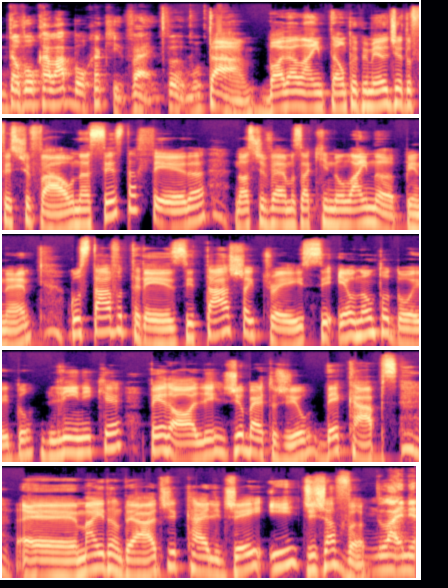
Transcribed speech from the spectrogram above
Então vou calar a boca aqui. Vai, vamos. Tá, bora lá então pro primeiro dia do festival. Na sexta-feira, nós tivemos aqui no line-up, né? Gustavo 13, Tasha e Tracy, Eu Não Tô Doido, Lineker, Peroli, Gilberto Gil, Decaps, é, Maíra Andrade, Kylie J e Djavan. Line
